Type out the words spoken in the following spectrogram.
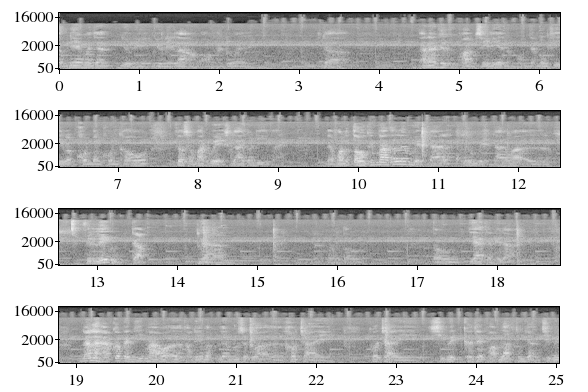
สำเนียงมันจะอยู่ในอยู่ในเราออกมาด้วยอะไรอย่างเงี้ยก็อันนั้นก็คือความซีเรียสของผมแต่บางทีแบบคนบางคนเขาเขาสามารถเวทได้ก็ดีไปแต่พอเราโตขึ้นมาก็เริ่มเวทได้แหละเริ่มเวทได้ว่าเออฟีลลิ่งกับงานนะมันต้องต้องแยกกันให้ได้ นั่นแหละครับก็เป็นที่มาว่าเออตอนนี้แบบเริ่มรู้สึกว่าเออเข้าใจเข้าใจชีวิตเข้าใจความรักทุกอย่างชีวิต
